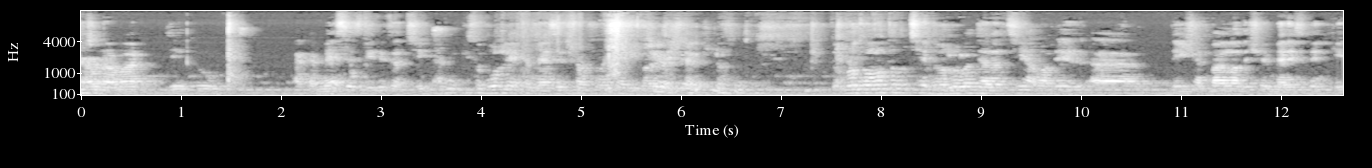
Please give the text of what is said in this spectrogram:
কারণ আমার যেহেতু একটা মেসেজ দিতে যাচ্ছি আমি কিছু বললে একটা মেসেজ সবসময় ক্যারি করার চেষ্টা করি। তো প্রথমত হচ্ছে ধন্যবাদ জানাচ্ছি আমাদের নেশন বাংলাদেশের ম্যানেজমেন্টকে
